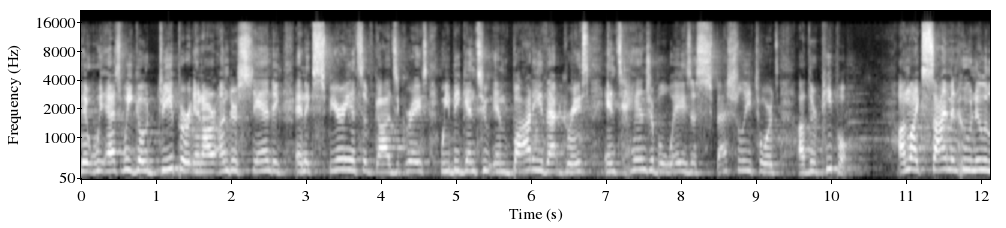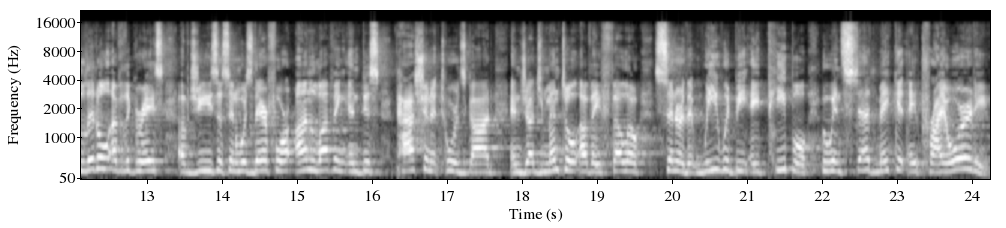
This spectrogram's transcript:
that we, as we go deeper in our understanding and experience of God's grace, we begin to embody that grace in tangible ways, especially towards other people. Unlike Simon, who knew little of the grace of Jesus and was therefore unloving and dispassionate towards God and judgmental of a fellow sinner, that we would be a people who instead make it a priority.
